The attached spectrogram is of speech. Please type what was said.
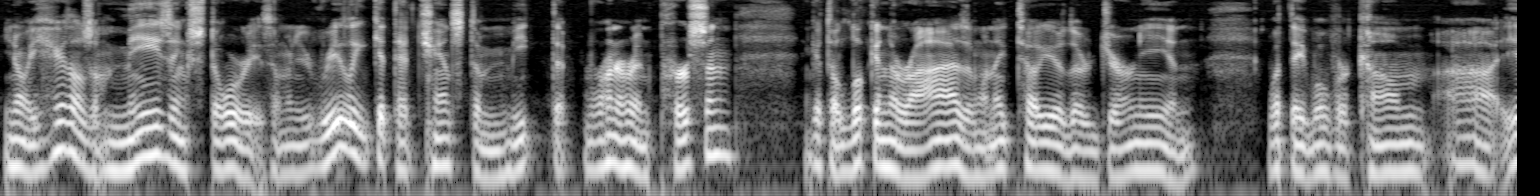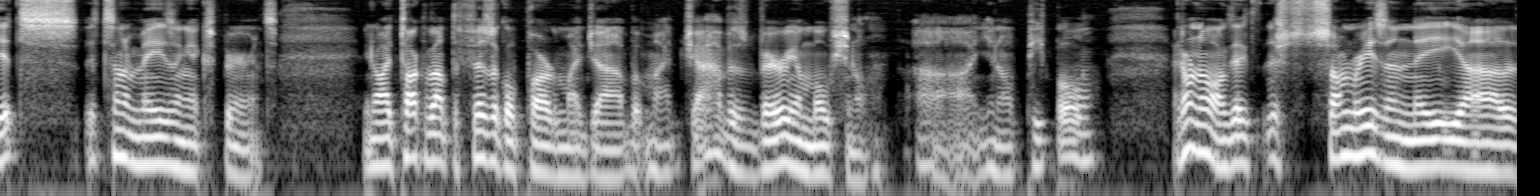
you know, you hear those amazing stories, and when you really get that chance to meet the runner in person, and get to look in their eyes, and when they tell you their journey and what they've overcome, uh, it's it's an amazing experience. You know, I talk about the physical part of my job, but my job is very emotional. Uh, you know, people I don't know. They, there's some reason they uh,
